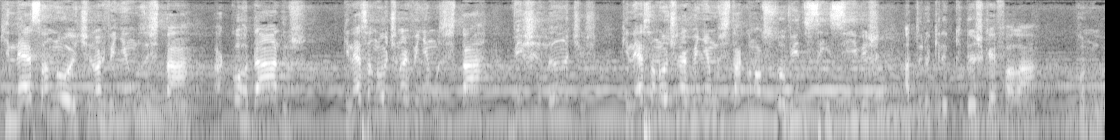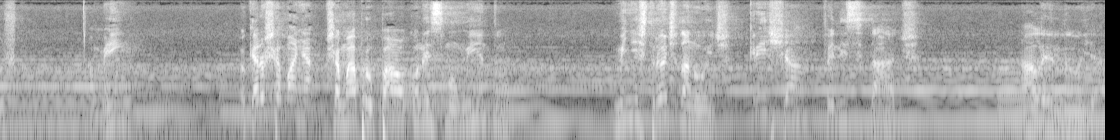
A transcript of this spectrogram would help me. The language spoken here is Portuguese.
que nessa noite nós venhamos estar acordados, que nessa noite nós venhamos estar vigilantes, que nessa noite nós venhamos estar com nossos ouvidos sensíveis a tudo aquilo que Deus quer falar conosco. Amém? Eu quero chamar, chamar para o palco nesse momento, ministrante da noite, Christian Felicidade. Aleluia.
